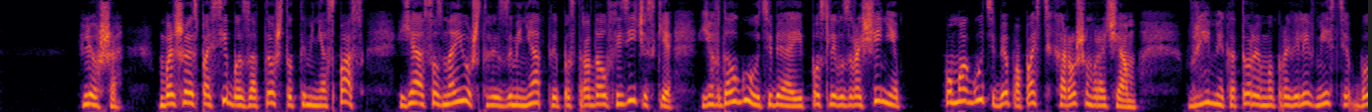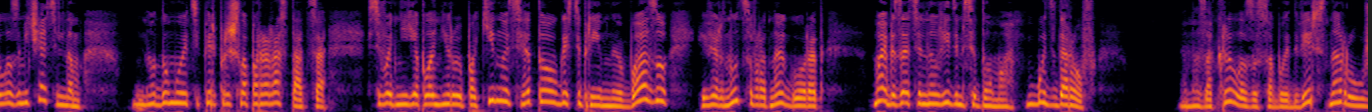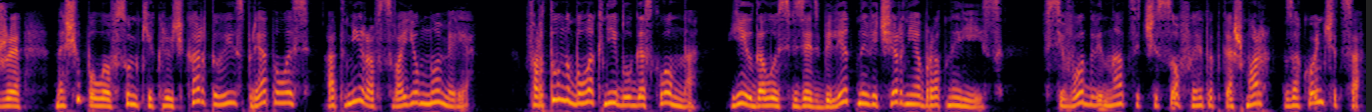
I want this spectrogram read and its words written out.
«Леша, большое спасибо за то, что ты меня спас. Я осознаю, что из-за меня ты пострадал физически, я в долгу у тебя, и после возвращения помогу тебе попасть к хорошим врачам. Время, которое мы провели вместе, было замечательным, но, думаю, теперь пришла пора расстаться. Сегодня я планирую покинуть эту гостеприимную базу и вернуться в родной город. Мы обязательно увидимся дома. Будь здоров. Она закрыла за собой дверь снаружи, нащупала в сумке ключ-карту и спряталась от мира в своем номере. Фортуна была к ней благосклонна. Ей удалось взять билет на вечерний обратный рейс. Всего двенадцать часов, и этот кошмар закончится.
